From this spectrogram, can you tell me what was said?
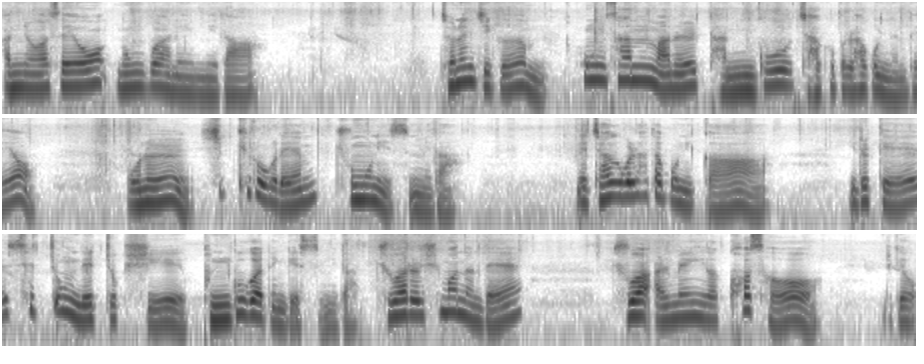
안녕하세요. 농부아내입니다. 저는 지금 홍산 마늘 단구 작업을 하고 있는데요. 오늘 10kg 주문이 있습니다. 네, 작업을 하다 보니까 이렇게 세쪽 네 쪽씩 분구가 된 게 있습니다. 주화를 심었는데 주화 알맹이가 커서 이렇게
